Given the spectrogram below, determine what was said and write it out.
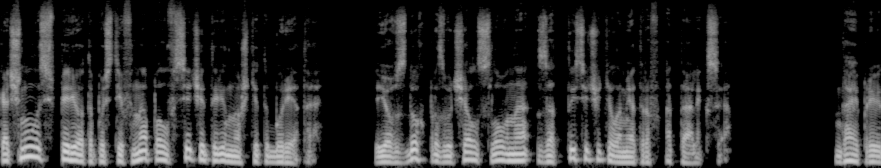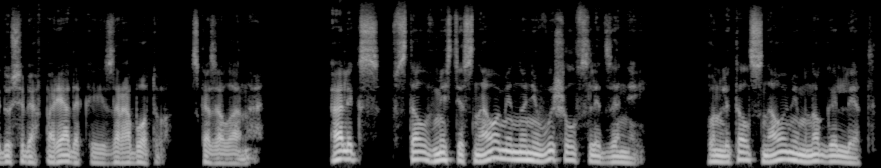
Качнулась вперед, опустив на пол все четыре ножки табурета. Ее вздох прозвучал словно за тысячу километров от Алекса. «Дай приведу себя в порядок и за работу», — сказала она. Алекс встал вместе с Наоми, но не вышел вслед за ней. Он летал с Наоми много лет.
